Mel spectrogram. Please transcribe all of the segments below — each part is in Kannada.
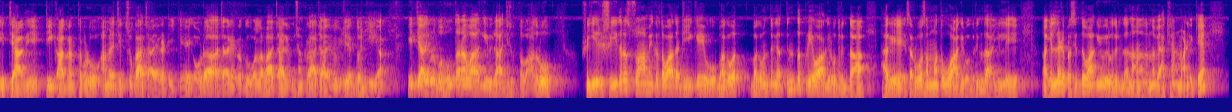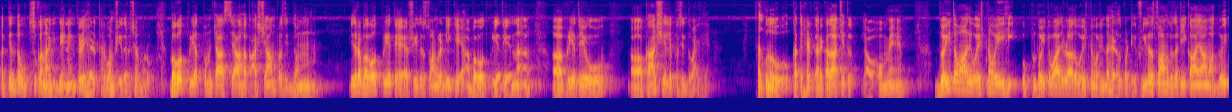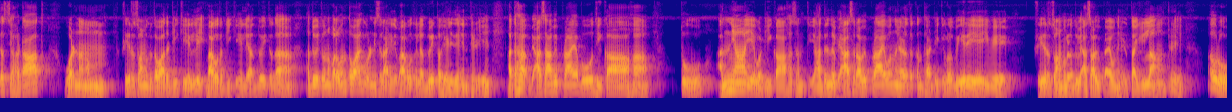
ಇತ್ಯಾದಿ ಟೀಕಾಗ್ರಂಥಗಳು. ಆಮೇಲೆ ಚಿತ್ಸುಕಾಚಾರ್ಯರ ಟೀಕೆ, ಗೌಡಾಚಾರ್ಯರದು, ವಲ್ಲಭಾಚಾರ್ಯರದು, ಶಂಕರಾಚಾರ್ಯರು, ವಿಜಯಧ್ವಜೀಯ ಇತ್ಯಾದಿಗಳು ಬಹುತರವಾಗಿ ವಿರಾಜಿಸುತ್ತವಾದರೂ ಶ್ರೀ ಶ್ರೀಧರ ಸ್ವಾಮಿ ಕೃತವಾದ ಟೀಕೆಯು ಭಗವತ್, ಭಗವಂತನಿಗೆ ಅತ್ಯಂತ ಪ್ರಿಯವಾಗಿರುವುದರಿಂದ, ಹಾಗೆಯೇ ಸರ್ವಸಮ್ಮತವೂ ಆಗಿರುವುದರಿಂದ, ಇಲ್ಲಿ ಎಲ್ಲೆಡೆ ಪ್ರಸಿದ್ಧವಾಗಿಯೂ ಇರುವುದರಿಂದ ನಾನು ಅದನ್ನು ವ್ಯಾಖ್ಯಾನ ಮಾಡಲಿಕ್ಕೆ ಅತ್ಯಂತ ಉತ್ಸುಕನಾಗಿದ್ದೇನೆ ಅಂತೇಳಿ ಹೇಳ್ತಾರೆ ವಂಶೀಧರ ಶರ್ಮರು. ಭಗವತ್ಪ್ರಿಯತ್ವ ಚ ಅಸ್ಯಾಹ ಕಾಶ್ಯಾಂ ಪ್ರಸಿದ್ಧಂ. ಇದರ ಭಗವತ್ಪ್ರಿಯತೆ ಶ್ರೀಧರ ಸ್ವಾಮಿಗಳ ಟೀಕೆ ಆ ಭಗವತ್ಪ್ರಿಯತೆಯನ್ನು ಪ್ರಿಯತೆಯು ಕಾಶಿಯಲ್ಲಿ ಪ್ರಸಿದ್ಧವಾಗಿದೆ. ಅದಕ್ಕೊಂದು ಕತೆ ಹೇಳ್ತಾರೆ. ಕದಾಚಿತ್ ಯಾವ, ಒಮ್ಮೆ ದ್ವೈತವಾದಿ ವೈಷ್ಣವೈಹಿ, ಉಕ್ತ ದ್ವೈತವಾದಿಗಳಾದ ವೈಷ್ಣವರಿಂದ ಹೇಳಲ್ಪಟ್ಟಿದೆ. ಶ್ರೀಧರ ಸ್ವಾಮಿಕೃತ ಟೀಕಾಯಾಮ ಅದ್ವೈತಸ್ಯ ಹಠಾತ್ ವರ್ಣನಂ. ಶ್ರೀಧರ ಸ್ವಾಮಿಕೃತವಾದ ಟೀಕೆಯಲ್ಲಿ, ಭಾಗವತ ಟೀಕೆಯಲ್ಲಿ ಅದ್ವೈತದ, ಅದ್ವೈತವನ್ನು ಬಲವಂತವಾಗಿ ವರ್ಣಿಸಲಾಗಿದೆ. ಭಾಗವತದಲ್ಲಿ ಅದ್ವೈತ ಹೇಳಿದೆ ಅಂಥೇಳಿ ಅತಃ ವ್ಯಾಸಾಭಿಪ್ರಾಯ ಬೋಧಿಕಾ ತು ಅನ್ಯ ಟೀಕಾ ಸಂತಿ. ಆದ್ದರಿಂದ ವ್ಯಾಸರ ಅಭಿಪ್ರಾಯವನ್ನು ಹೇಳತಕ್ಕಂಥ ಟೀಕೆಗಳು ಬೇರೆಯೇ ಇವೆ. ಶ್ರೀಧರ ಸ್ವಾಮಿಗಳದ್ದು ವ್ಯಾಸಾಭಿಪ್ರಾಯವನ್ನು ಹೇಳ್ತಾ ಇಲ್ಲ ಅಂಥೇಳಿ ಅವರು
